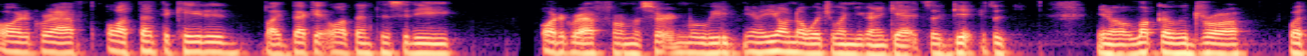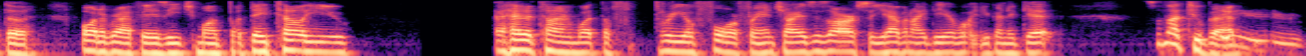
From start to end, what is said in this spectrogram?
autographed, authenticated by Beckett Authenticity autograph from a certain movie. You know, you don't know which one you're gonna get. It's a get, it's a you know luck of the draw what the autograph is each month, but they tell you ahead of time what the f- three or four franchises are, so you have an idea of what you're gonna get. So not too bad Ew.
